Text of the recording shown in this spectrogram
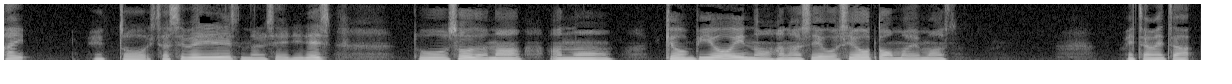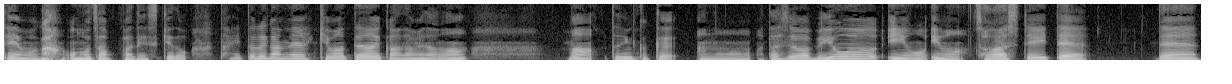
はい。えっと、久しぶりです。なるせいりです。と、そうだな。あの、今日美容院の話をしようと思います。めちゃめちゃテーマが 大雑把ですけど、タイトルがね、決まってないからダメだな。まあ、とにかく、あの、私は美容院を今探していて、で、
